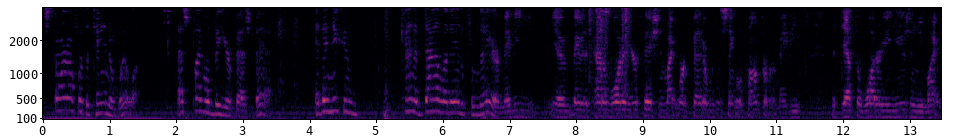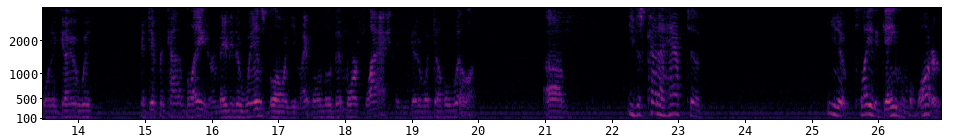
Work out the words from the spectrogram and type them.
start off with a tandem willow. That's probably going to be your best bet. And then you can kind of dial it in from there. Maybe, you know, maybe the kind of water you're fishing might work better with a single thumper, or maybe the depth of water you're using, you might want to go with a different kind of blade, or maybe the wind's blowing, you might want a little bit more flash. Maybe go to a double willa. Um, you just kind of have to, you know, play the game on the water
